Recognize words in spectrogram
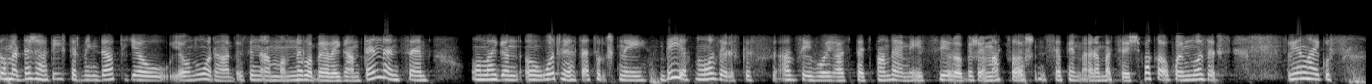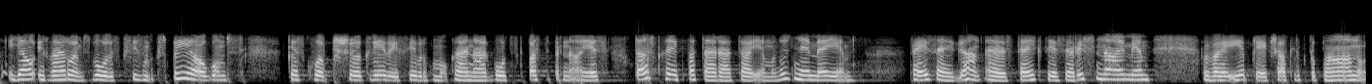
Tomēr dažādi īstermiņa dati jau, jau norāda uz zināmām nelabvēlīgām tendencēm, un lai gan otrajā ceturksnī bija nozares, kas atdzīvojās pēc pandēmijas ierobežojuma atcelšanas, ja piemēram atsevišķi pakalpojumu nozares, vienlaikus jau ir vērojams būtisks izmaksu pieaugums, kas kopš uh, Krievijas iebrukuma Ukrainā ir būtiski pastiprinājies. Tas liek patērētājiem un uzņēmējiem reizē gan uh, steigties ar risinājumiem vai iepriekš atliktu plānu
